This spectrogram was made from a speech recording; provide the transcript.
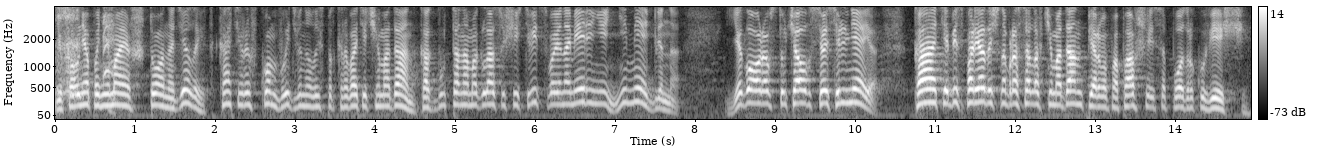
Не вполне понимая, что она делает, Катя рывком выдвинула из-под кровати чемодан, как будто она могла осуществить свое намерение немедленно. Егоров стучал все сильнее. Катя беспорядочно бросала в чемодан первопопавшиеся под руку вещи.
